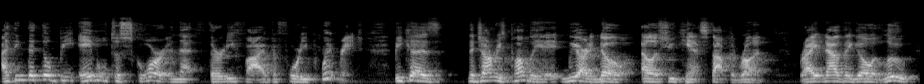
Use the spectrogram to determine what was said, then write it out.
I think that they'll be able to score in that 35 to 40 point range because the John Rhys Plumlee, we already know LSU can't stop the run, right? Now they go with Luke.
